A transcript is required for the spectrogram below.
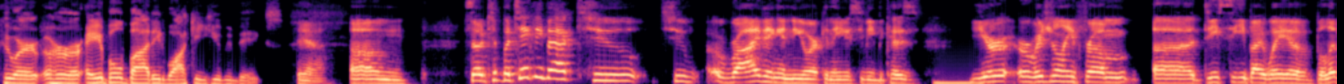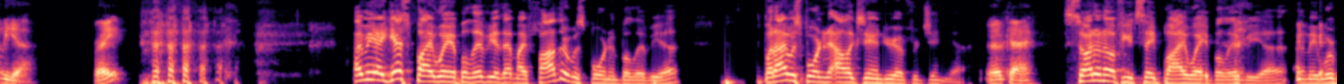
who are who are able-bodied walking human beings. Yeah. Um. So, but take me back to to arriving in New York in the UCB because you're originally from uh, DC by way of Bolivia, right? I mean, I guess by way of Bolivia that my father was born in Bolivia, but I was born in Alexandria, Virginia. Okay. So I don't know if you'd say by way Bolivia. I mean, we're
